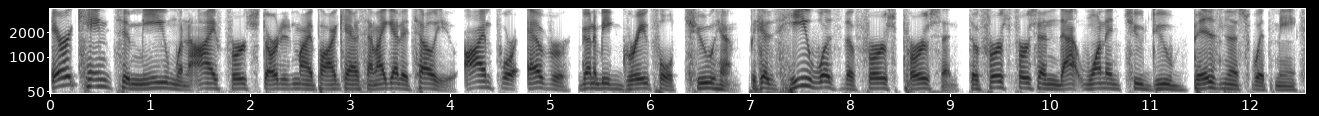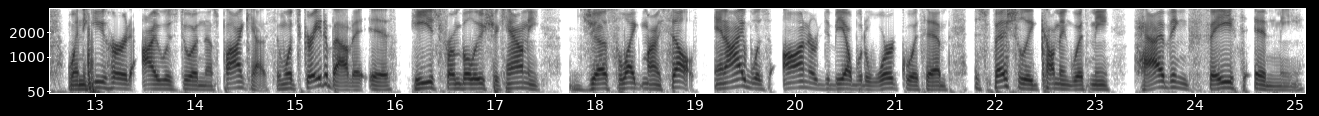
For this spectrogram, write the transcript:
Eric came to me when I first started my podcast, and I got to tell you, I'm forever going to be grateful to him because he was the first person, the first person that wanted to do business with me when he heard I was doing this podcast. And what's great about it is he's from Volusia County, just like myself. And I was honored to be able to work with him, especially coming with me, having faith in me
